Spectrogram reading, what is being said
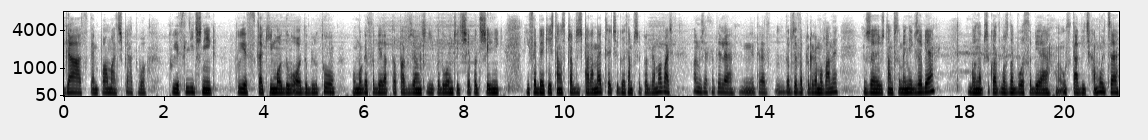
gaz, tempomat, światło. Tu jest licznik, tu jest taki moduł od Bluetooth, bo mogę sobie laptopa wziąć i podłączyć się pod silnik i sobie jakieś tam sprawdzić parametry, czy go tam przeprogramować. On już jest na tyle y, teraz dobrze zaprogramowany, że już tam w sumie nie grzebie, bo na przykład można było sobie ustawić hamulce,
